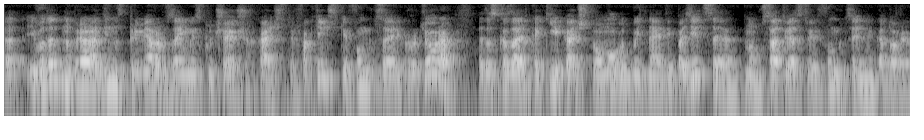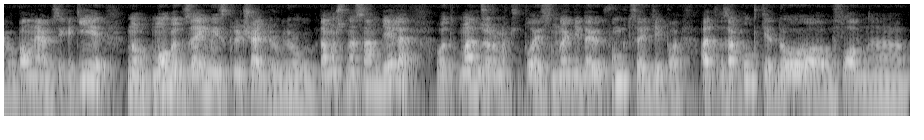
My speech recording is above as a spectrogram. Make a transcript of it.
э, и вот это, например, один из примеров взаимоисключающих качеств. И фактически функция рекрутера — это сказать, какие качества могут быть на этой позиции, ну, в соответствии с функциями, которые выполняются, и какие, ну, могут взаимоисключать друг друга. Потому что, на самом деле, вот менеджер маркетплейса, многие дают функции, типа, от закупки до, условно,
